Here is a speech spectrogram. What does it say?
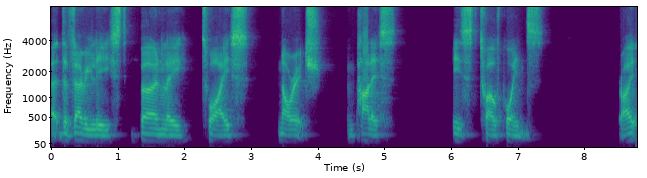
at the very least, Burnley twice, Norwich, and Palace is 12 points, right?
